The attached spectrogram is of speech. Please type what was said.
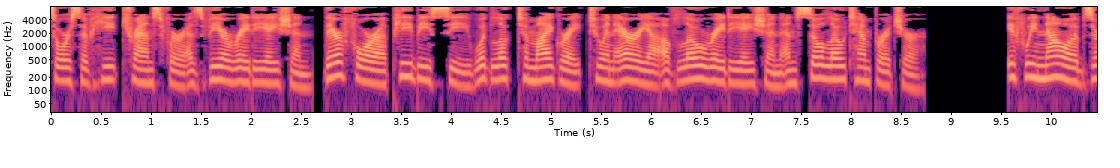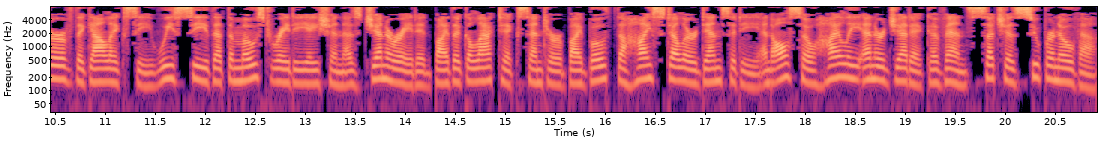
source of heat transfer is via radiation, therefore a PBC would look to migrate to an area of low radiation and so low temperature. If we now observe the galaxy we see that the most radiation is generated by the galactic center by both the high stellar density and also highly energetic events such as supernova.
